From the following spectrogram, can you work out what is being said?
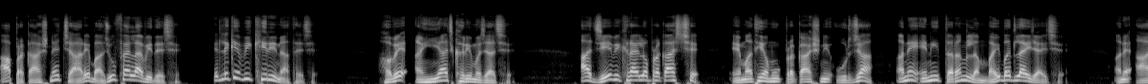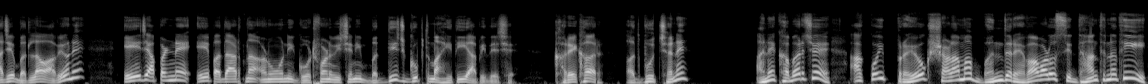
આ પ્રકાશને ચારે બાજુ ફેલાવી દે છે, એટલે કે વિખેરી નાખે છે. હવે અહીંયા જ ખરી મજા છે. આ જે વિખરાયેલો પ્રકાશ છે, એમાંથી અમુક પ્રકાશની ઊર્જા અને એની તરંગ લંબાઈ બદલાઈ જાય છે. અને આ જે બદલાવ આવ્યો ને, એ જ આપણને એ પદાર્થના અણુઓની ગોઠવણ વિશેની બધી જ ગુપ્ત માહિતી આપી દે છે. ખરેખર અદ્ભુત છે ને? અને ખબર છે, આ કોઈ પ્રયોગશાળામાં બંધ રહેવાવાળો સિદ્ધાંત નથી,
